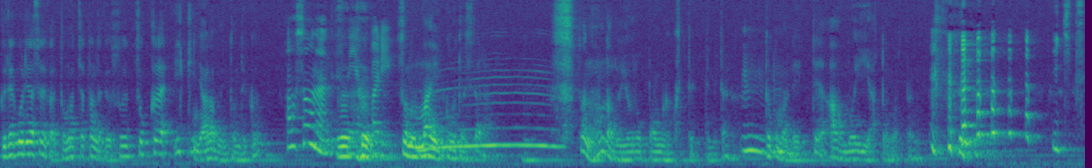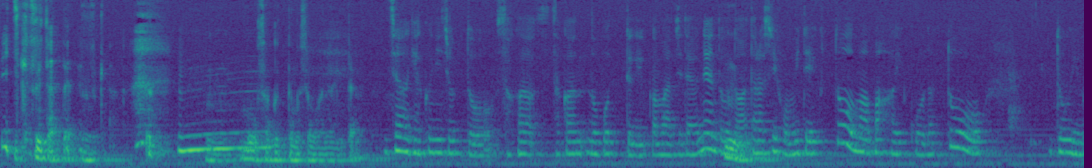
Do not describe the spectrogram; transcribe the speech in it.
グレゴリア聖歌止まっちゃったんだけどそれそこから一気にアラブに飛んでいく？あそうなんですねやっぱり。その前行こうとしたら。うーん。だからなんだろうヨーロッパ音楽ってってみたいな、うん。とこまで行ってああもういいやと思ったの。行き着いちゃ行き着いちゃって、うーうん。ん。もう探ってもしょうがないみたいなじゃあ逆にちょっとさか遡っていうか、まあ、時代をねどんどん新しい方を見ていくと、まあ、バッハ以降だとどういう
